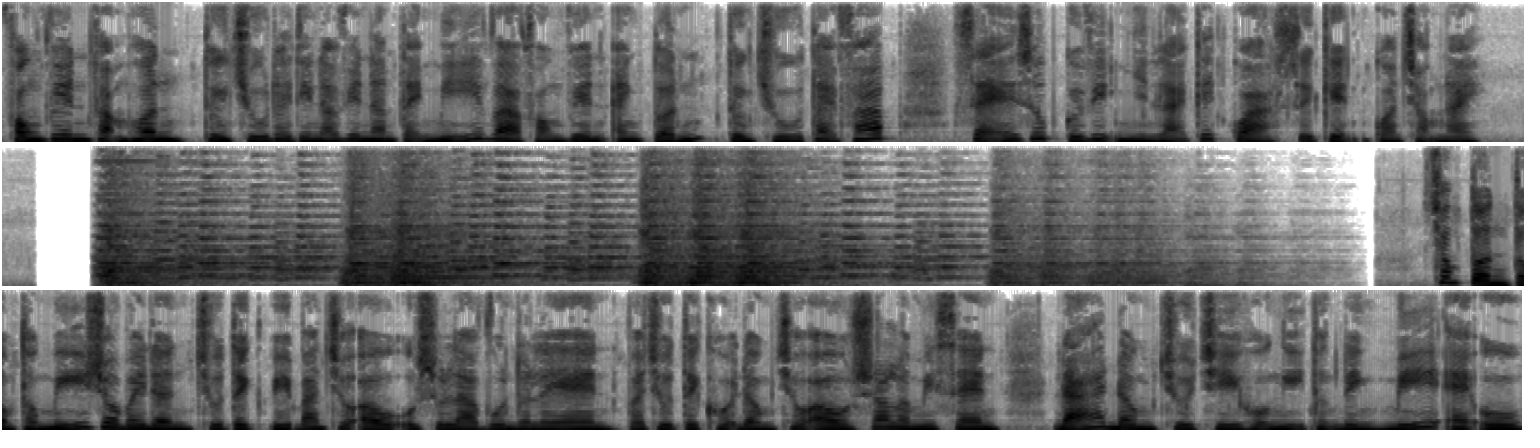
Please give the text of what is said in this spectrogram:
Phóng viên Phạm Huân, thường trú Đài tiếng nói Việt Nam tại Mỹ và phóng viên Anh Tuấn, thường trú tại Pháp sẽ giúp quý vị nhìn lại kết quả sự kiện quan trọng này. Trong tuần, Tổng thống Mỹ Joe Biden, Chủ tịch Ủy ban châu Âu Ursula von der Leyen và Chủ tịch Hội đồng châu Âu Charles Michel đã đồng chủ trì hội nghị thượng đỉnh Mỹ-EU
